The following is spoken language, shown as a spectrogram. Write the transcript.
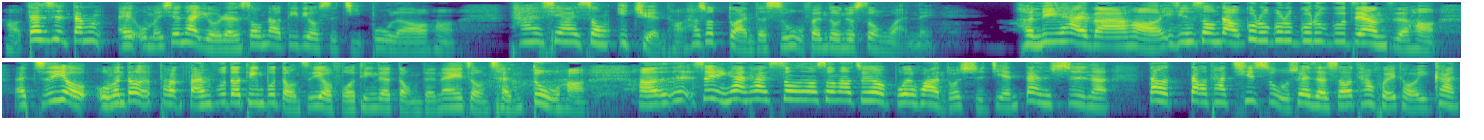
好，但是当哎，我们现在有人送到第六十几步了哦哈，他现在送一卷哈，他说短的十五分钟就送完呢。很厉害吧，哈，已经送到咕噜咕噜咕噜咕这样子，哈，呃，只有我们都凡凡夫都听不懂，只有佛听得懂的那一种程度，哈。好，所以你看他送送送到最后不会花很多时间，但是呢，到到他七十五岁的时候，他回头一看，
